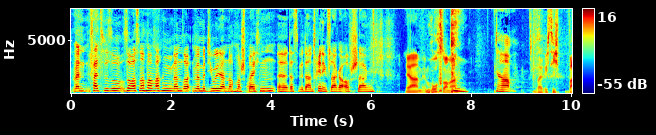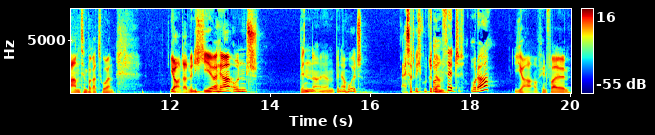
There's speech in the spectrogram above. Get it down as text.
wenn, falls wir so, sowas nochmal machen, dann sollten wir mit Julian nochmal sprechen, äh, dass wir da ein Trainingslager aufschlagen. ja, im Hochsommer, Ja, bei richtig warmen Temperaturen. Ja, und dann bin ich hierher und bin, ähm, bin erholt. Es hat richtig gut und getan. fit, oder? Ja, auf jeden Fall.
